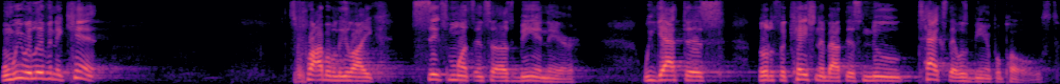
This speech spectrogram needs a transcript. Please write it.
When we were living in Kent, it's probably like six months into us being there, we got this notification about this new tax that was being proposed.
